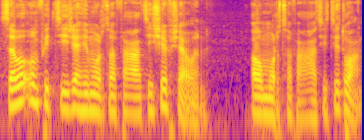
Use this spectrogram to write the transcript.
سواء في اتجاه مرتفعات شفشاون أو مرتفعات تطوان.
